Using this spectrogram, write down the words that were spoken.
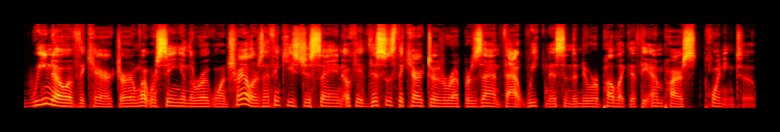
we know of the character and what we're seeing in the Rogue One trailers. I think he's just saying, okay, this is the character to represent that weakness in the New Republic that the Empire's pointing to.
